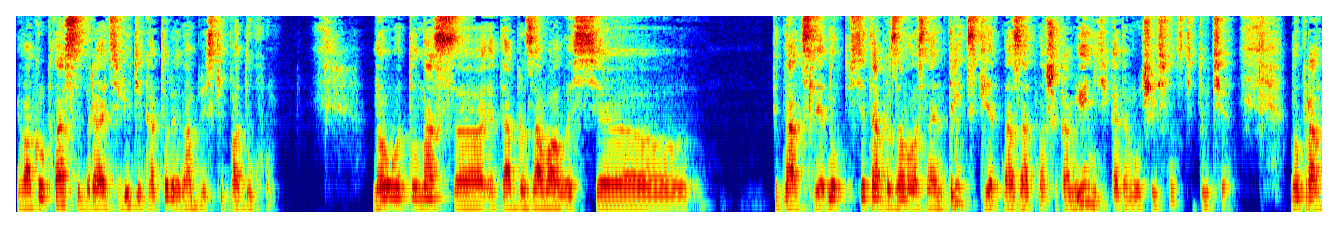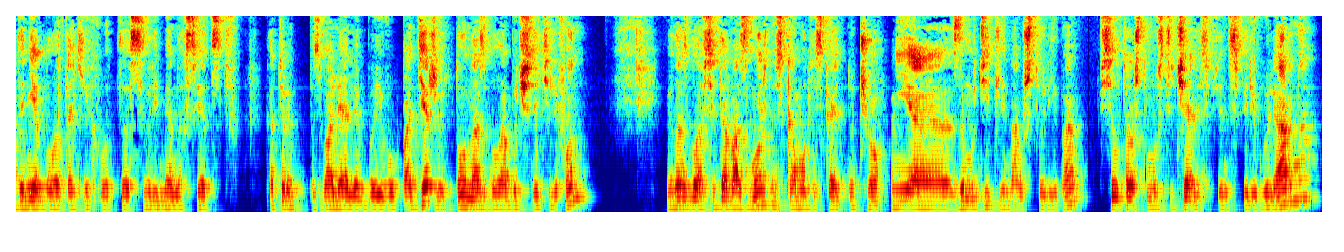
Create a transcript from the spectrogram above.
и вокруг нас собираются люди, которые нам близки по духу. Но вот у нас а, это образовалось 15 15 лет, ну, то есть это образовалось, наверное, 30 лет назад наша комьюнити, когда мы учились в институте. Но, правда, не было таких вот э, современных средств, которые позволяли бы его поддерживать. Но у нас был обычный телефон, и у нас была всегда возможность кому-то сказать, ну что, не замутить ли нам что-либо. В силу того, что мы встречались, в принципе, регулярно,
